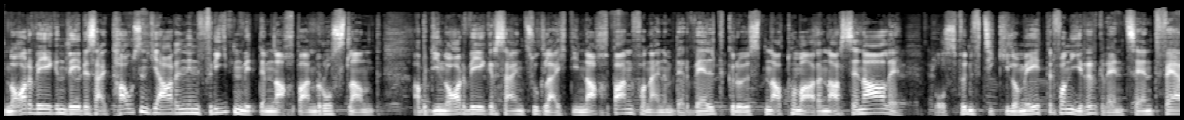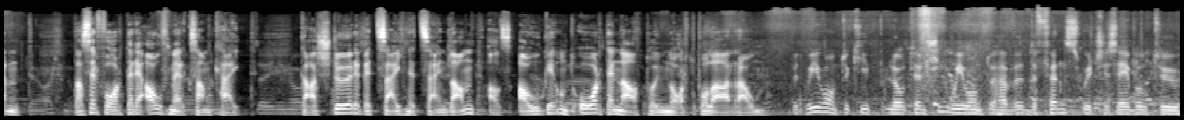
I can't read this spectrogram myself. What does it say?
Norwegen lebe seit tausend Jahren in Frieden mit dem Nachbarn Russland. Aber die Norweger seien zugleich die Nachbarn von einem der weltgrößten atomaren Arsenale, bloß 50 Kilometer von ihrer Grenze entfernt. Das erfordere Aufmerksamkeit. Gar Störe bezeichnet sein Land als Auge und Ohr der NATO im Nordpolarraum. But we want to keep low tension. We want to have a defense which is able to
